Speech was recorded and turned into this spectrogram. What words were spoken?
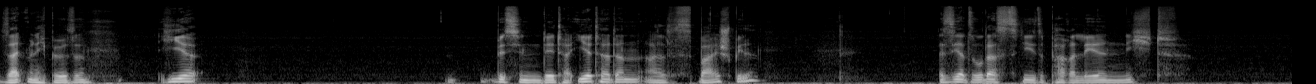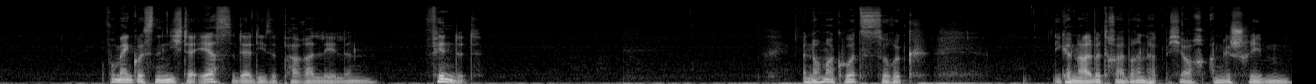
Seid mir nicht böse. Hier ein bisschen detaillierter dann als Beispiel. Es ist ja so, dass diese Parallelen nicht. Fomenko ist nicht der Erste, der diese Parallelen findet. Nochmal kurz zurück. Die Kanalbetreiberin hat mich auch angeschrieben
